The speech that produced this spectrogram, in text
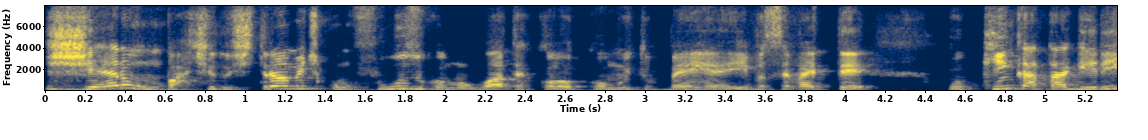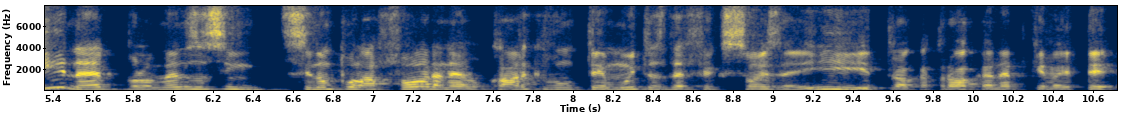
geram um partido extremamente confuso, como o Walter colocou muito bem aí. Você vai ter o Kim Kataguiri, né? Pelo menos assim, se não pular fora, né? Claro que vão ter muitas defecções aí, troca-troca, né? Porque vai ter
